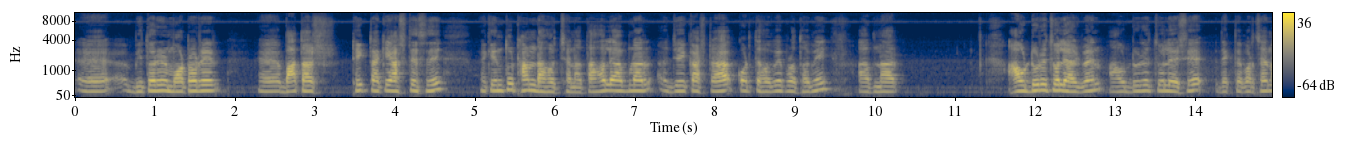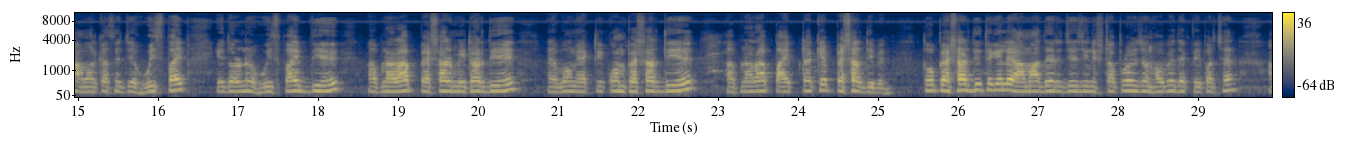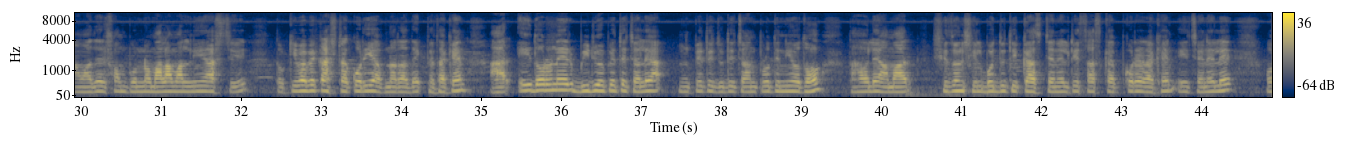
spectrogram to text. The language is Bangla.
ভিতরের মোটরের বাতাস ঠিকঠাকই আসতেছে, কিন্তু ঠান্ডা হচ্ছে না। তাহলে আপনার যে কাজটা করতে হবে প্রথমে আপনার আউটডোরে চলে আসবেন। আউটডোরে চলে এসে দেখতে পাচ্ছেন আমার কাছে যে হুইস পাইপ এই ধরনের হুইস পাইপ দিয়ে আপনারা প্রেশার মিটার দিয়ে এবং একটি কম প্রেশার দিয়ে আপনারা পাইপটাকে প্রেশার দিবেন। তো প্রেশার দিতে গেলে আমাদের যে জিনিসটা প্রয়োজন হবে, দেখতেই পাচ্ছেন আমাদের সম্পূর্ণ মালামাল নিয়ে আসছি। তো কীভাবে কাজটা করি আপনারা দেখতে থাকেন। আর এই ধরনের ভিডিও পেতে চালে পেতে যদি চান প্রতিনিয়ত, তাহলে আমার সৃজনশীল বৈদ্যুতিক কাজ চ্যানেলটি সাবস্ক্রাইব করে রাখেন। এই চ্যানেলে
